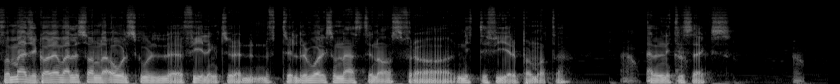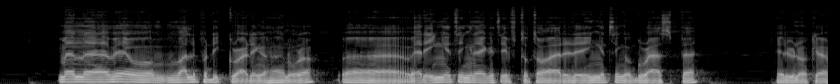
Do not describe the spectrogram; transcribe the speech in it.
For Magic hadde en veldig sånn old school eh, feeling til det. Det var liksom Nasty Nas fra 94, på en måte. Ja. Eller 96. Ja. Men uh, vi er jo veldig på dick-ridinga her nå, da. Uh, er det ingenting negativt å ta her? Er det ingenting å graspe? Har du noe?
